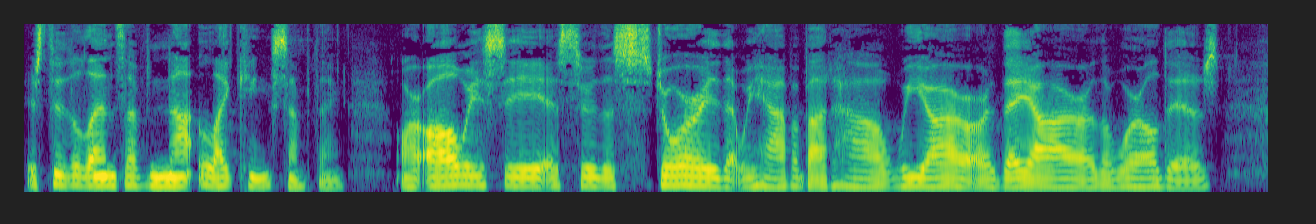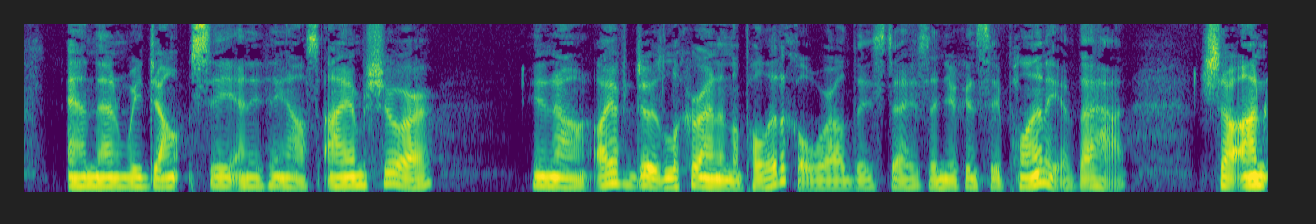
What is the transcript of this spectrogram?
is through the lens of not liking something, or all we see is through the story that we have about how we are, or they are, or the world is, and then we don't see anything else. I am sure, you know, all you have to do is look around in the political world these days, and you can see plenty of that. So on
